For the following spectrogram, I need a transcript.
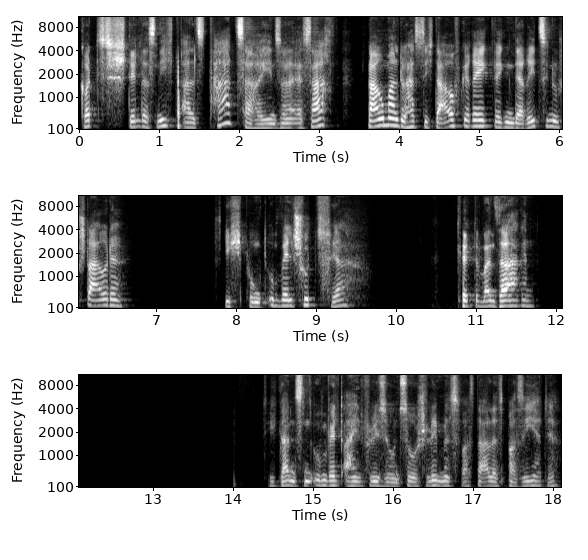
Gott stellt das nicht als Tatsache hin, sondern er sagt, schau mal, du hast dich da aufgeregt wegen der Rizinusstaude. Stichpunkt Umweltschutz, ja, könnte man sagen. Die ganzen Umwelteinflüsse und so Schlimmes, was da alles passiert. Ja.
